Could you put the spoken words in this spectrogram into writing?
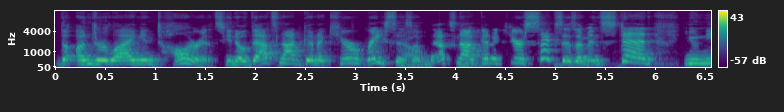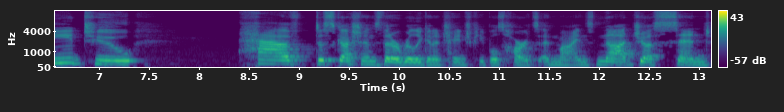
the underlying intolerance. You know, that's not going to cure racism. No, that's not no. going to cure sexism. Instead, you need to have discussions that are really going to change people's hearts and minds, not just send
